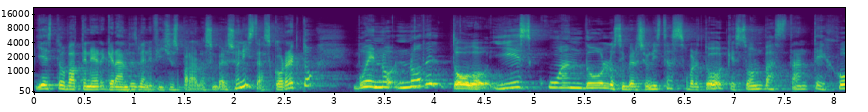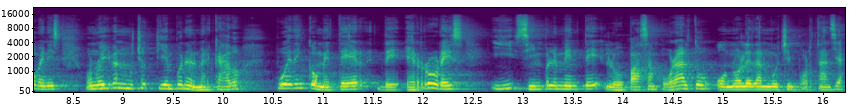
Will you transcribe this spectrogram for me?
y esto va a tener grandes beneficios para los inversionistas, ¿correcto? Bueno, no del todo y es cuando los inversionistas, sobre todo que son bastante jóvenes o no llevan mucho tiempo en el mercado, pueden cometer de errores y simplemente lo pasan por alto o no le dan mucha importancia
